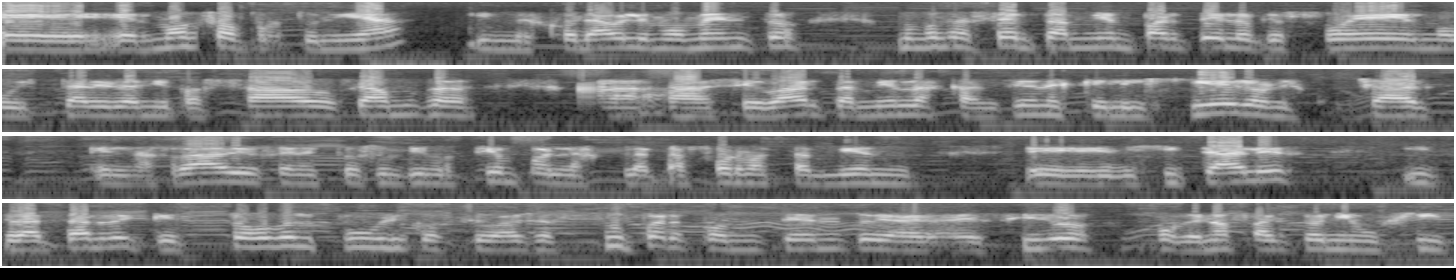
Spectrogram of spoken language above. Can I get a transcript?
eh, hermosa oportunidad, inmejorable momento. Vamos a hacer también parte de lo que fue el Movistar el año pasado, o sea, vamos a, llevar también las canciones que eligieron escuchar en las radios en estos últimos tiempos, en las plataformas también eh, digitales y tratar de que todo el público se vaya súper contento y agradecido porque no faltó ni un hit.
